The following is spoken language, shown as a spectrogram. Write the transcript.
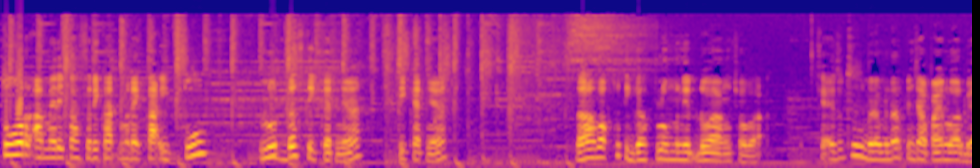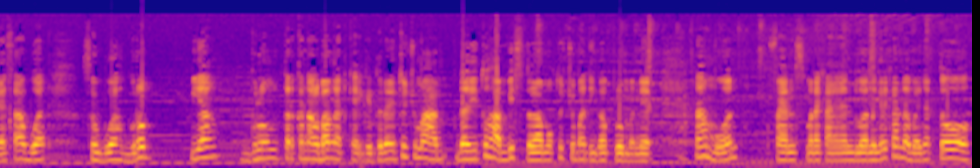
tour Amerika Serikat mereka itu ludes tiketnya tiketnya dalam waktu 30 menit doang coba. Kayak itu tuh benar-benar pencapaian luar biasa buat sebuah grup yang belum terkenal banget kayak gitu. Dan itu cuma dan itu habis dalam waktu cuma 30 menit. Namun fans mereka yang luar negeri kan udah banyak tuh.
